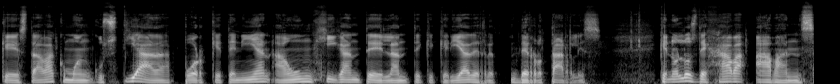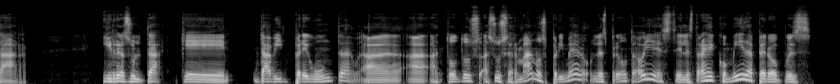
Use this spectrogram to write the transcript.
que estaba como angustiada porque tenían a un gigante delante que quería derrotarles, que no los dejaba avanzar. Y resulta que David pregunta a, todos, a sus hermanos primero, les pregunta, oye, este, les traje comida, pero pues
